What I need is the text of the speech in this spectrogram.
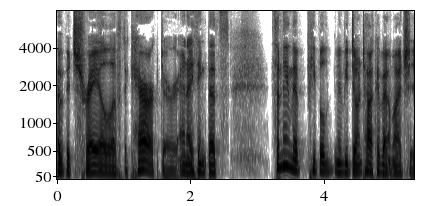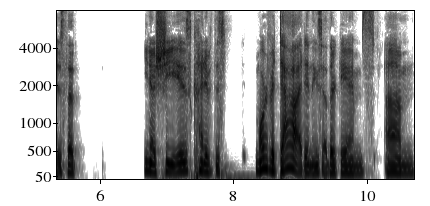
a betrayal of the character. And I think that's something that people maybe don't talk about much is that, you know, she is kind of this more of a dad in these other games. Um,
